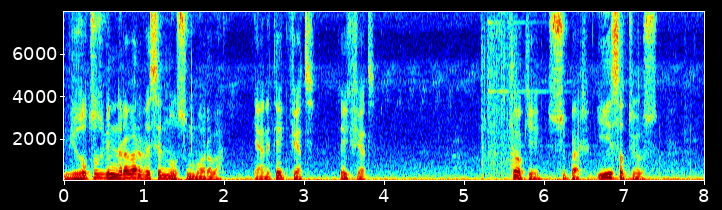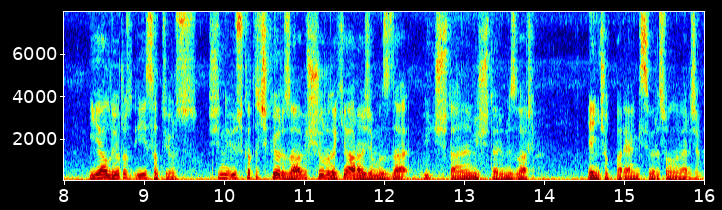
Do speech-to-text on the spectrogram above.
130 bin lira ver ve senin olsun bu araba. Yani tek fiyat. Tek fiyat. Çok iyi. Süper. İyi satıyoruz. İyi alıyoruz, iyi satıyoruz. Şimdi üst kata çıkıyoruz abi. Şuradaki aracımızda 3 tane müşterimiz var. En çok para hangisi verirse ona vereceğim.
